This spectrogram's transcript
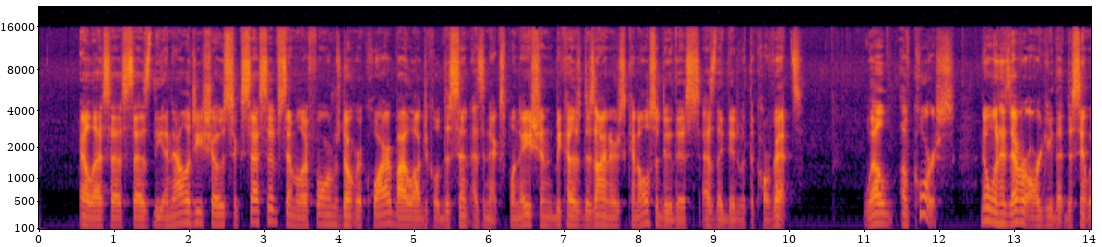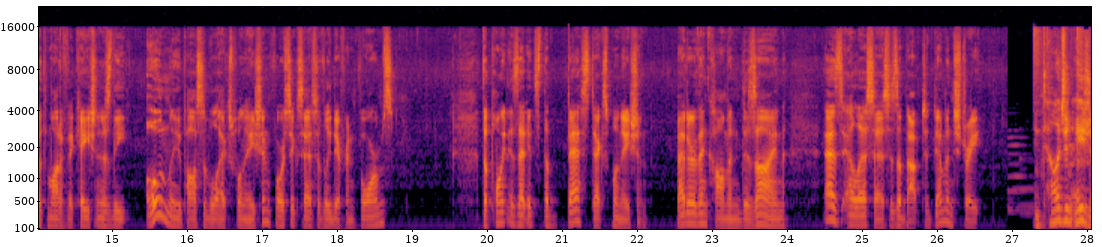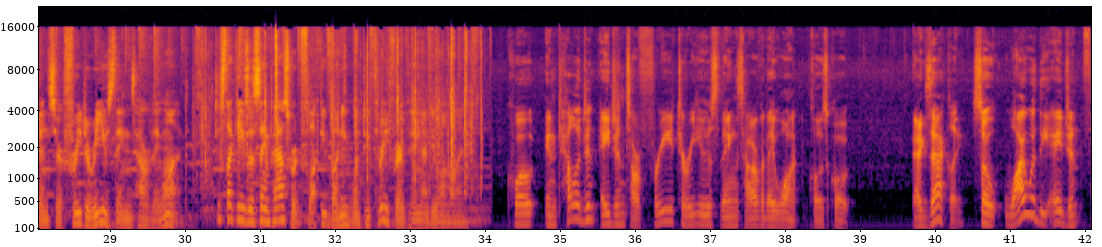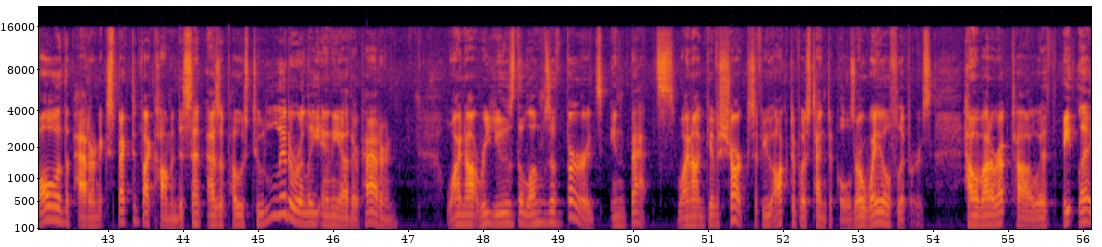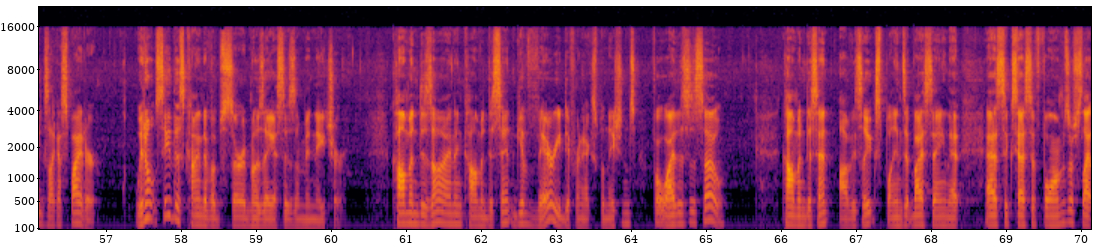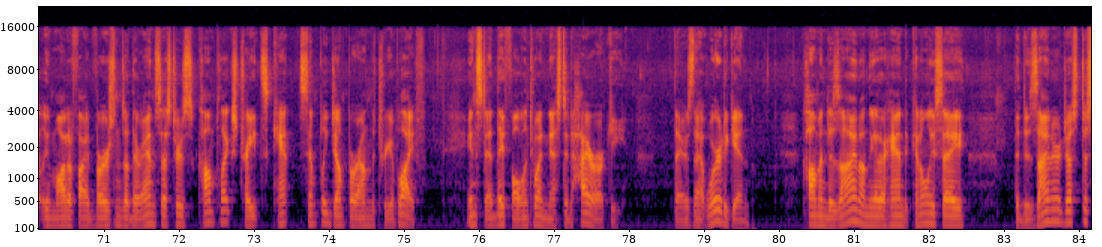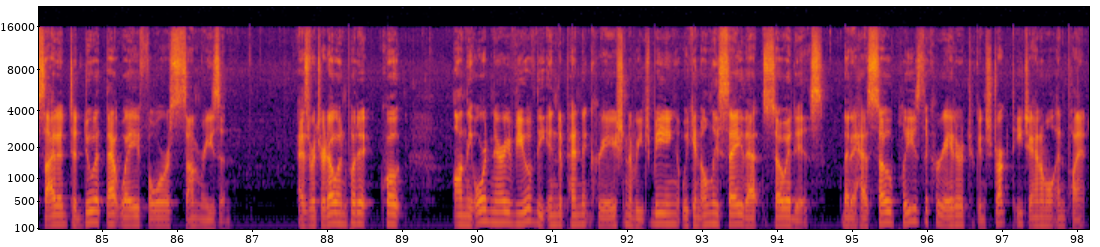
LSS says the analogy shows successive similar forms don't require biological descent as an explanation because designers can also do this as they did with the Corvettes. Well, of course. No one has ever argued that descent with modification is the only possible explanation for successively different forms. The point is that it's the best explanation, better than common design, as LSS is about to demonstrate. Intelligent agents are free to reuse things however they want. Just like I use the same password, FluffyBunny123, for everything I do online. Quote, intelligent agents are free to reuse things however they want, close quote. Exactly. So, why would the agent follow the pattern expected by common descent as opposed to literally any other pattern? Why not reuse the lungs of birds in bats? Why not give sharks a few octopus tentacles or whale flippers? How about a reptile with eight legs like a spider? We don't see this kind of absurd mosaicism in nature. Common design and common descent give very different explanations for why this is so. Common descent obviously explains it by saying that as successive forms or slightly modified versions of their ancestors, complex traits can't simply jump around the tree of life. Instead, they fall into a nested hierarchy. There's that word again. Common design, on the other hand, can only say, the designer just decided to do it that way for some reason. As Richard Owen put it, quote, on the ordinary view of the independent creation of each being, we can only say that so it is that it has so pleased the Creator to construct each animal and plant.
